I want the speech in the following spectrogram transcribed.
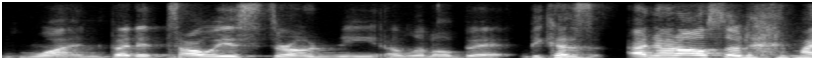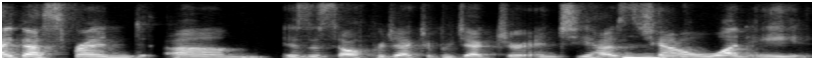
one but it's always thrown me a little bit because and also my best friend um, is a self-projected projector and she has mm-hmm. channel one eight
